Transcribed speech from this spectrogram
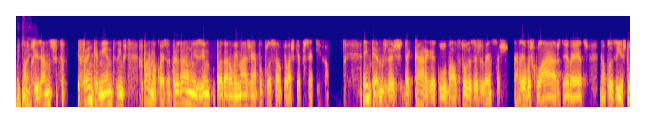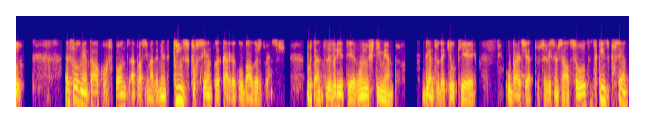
Muito Nós bem. precisamos, francamente, de... repara uma coisa, para dar um exemplo, para dar uma imagem à população que eu acho que é perceptível. Em termos das, da carga global de todas as doenças, cardiovasculares, diabetes, neoplasias, tudo, a saúde mental corresponde a aproximadamente 15% da carga global das doenças. Portanto, deveria ter um investimento dentro daquilo que é o budget do Serviço Nacional de Saúde de 15%.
